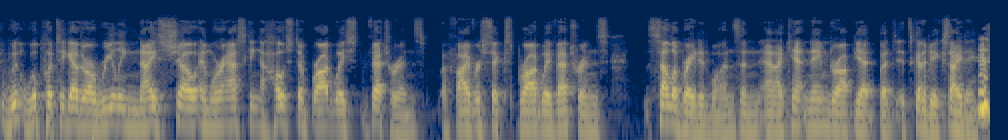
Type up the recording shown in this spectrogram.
we'll put together a really nice show, and we're asking a host of Broadway veterans, uh, five or six Broadway veterans, celebrated ones, and, and I can't name drop yet, but it's going to be exciting.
